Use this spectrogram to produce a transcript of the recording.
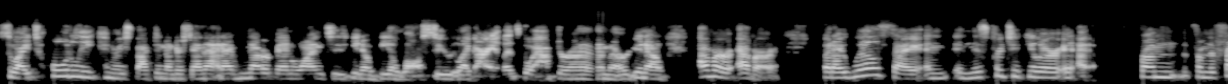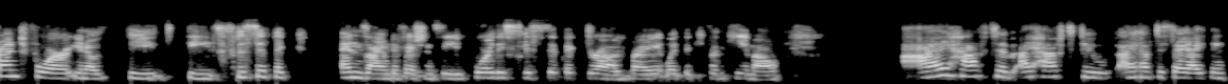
So I totally can respect and understand that. And I've never been one to, you know, be a lawsuit like, all right, let's go after them or, you know, ever, ever. But I will say, and in this particular, eh, from from the front for, you know, the the specific enzyme deficiency for the specific drug, right, with the for the chemo. I have to, I have to, I have to say, I think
